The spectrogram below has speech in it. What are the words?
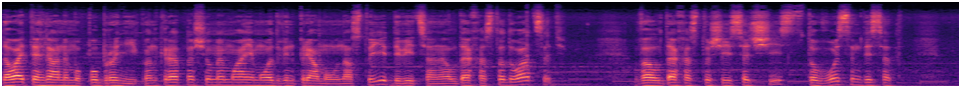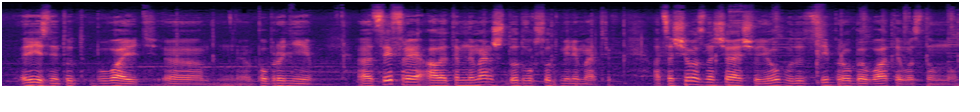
Давайте глянемо по броні конкретно, що ми маємо. От він прямо у нас стоїть. Дивіться, на ЛДХ 120, ВЛДХ 166, 180. Різні тут бувають е, по броні е, цифри, але тим не менш до 200 мм. А це що означає, що його будуть всі пробивати в основному.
